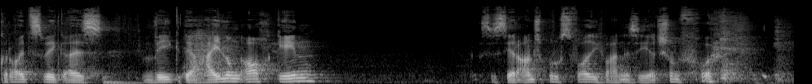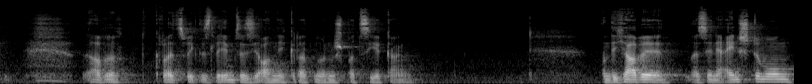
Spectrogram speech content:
Kreuzweg als Weg der Heilung auch gehen. Es ist sehr anspruchsvoll, ich warne Sie jetzt schon vor. Aber Kreuzweg des Lebens ist ja auch nicht gerade nur ein Spaziergang. Und ich habe als eine Einstimmung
